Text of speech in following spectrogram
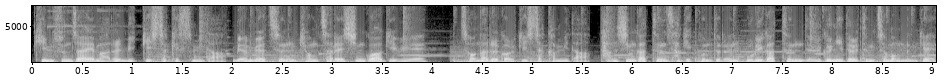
김순자의 말을 믿기 시작했습니다. 몇몇은 경찰에 신고하기 위해 전화를 걸기 시작합니다. 당신 같은 사기꾼들은 우리 같은 늙은이들 등쳐먹는 게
